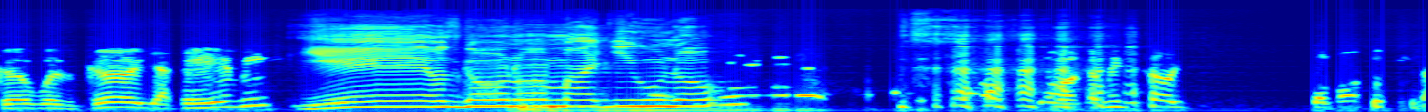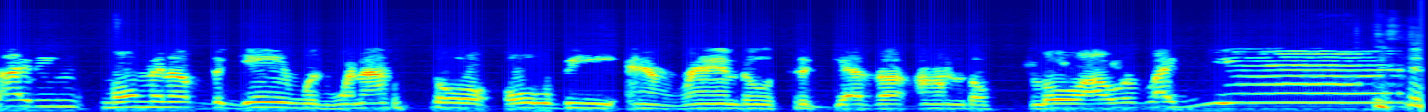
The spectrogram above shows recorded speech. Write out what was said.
good, was good. Y'all can hear me? Yeah, what's going on, Mike You know. let me tell you, the most exciting moment of the game was when I saw Obi and Randle together on the floor. I was like, yeah,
